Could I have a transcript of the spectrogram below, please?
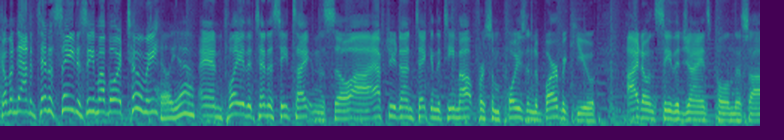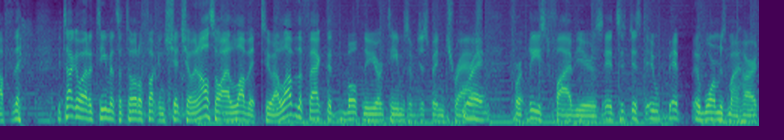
coming down to Tennessee to see my boy Toomey. Hell yeah. And play the Tennessee Titans. So uh, after you're done taking the team out for some poison to barbecue, I don't see the Giants pulling this off. you talk about a team that's a total fucking shit show, and also I love it too. I love the fact that both New York teams have just been trash Right. for at least five years. It's it just it, it, it warms my heart.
